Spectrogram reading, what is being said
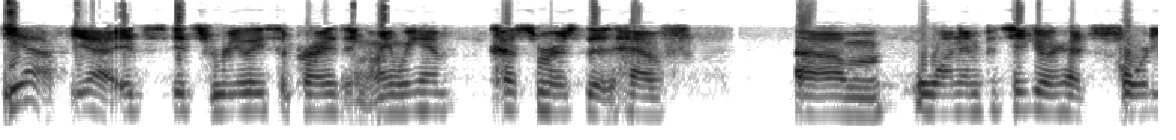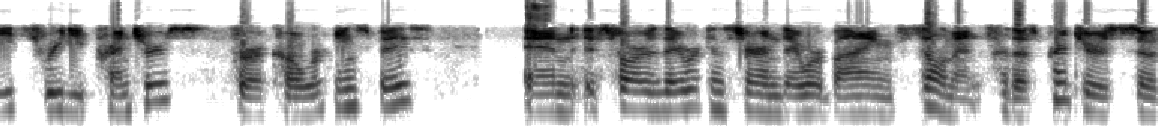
Yeah, yeah, it's it's really surprising. I mean, we have customers that have um, one in particular had 40 3D printers for a co-working space, and as far as they were concerned, they were buying filament for those printers, so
